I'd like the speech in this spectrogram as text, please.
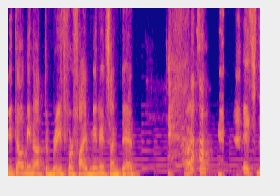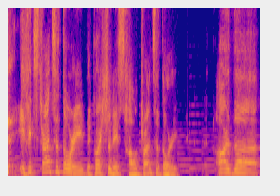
You tell me not to breathe for five minutes, I'm dead. All right. So it's the, if it's transitory, the question is how transitory are the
